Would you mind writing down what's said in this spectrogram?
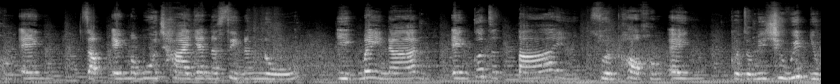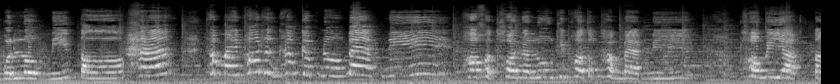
ของเอง จับเองมาบูชายันนะสินางหนู อีกไม่นาน เองก็จะตาย ส่วนพ่อของเองก็จะมีชีวิตอยู่บนโลกนี้ต่อ ฮะทำไมพ่อถึงทำกับหนูแบบนี้ พ่อขอโทษนะลูกที่พ่อต้องทำแบบนี้ พ่อไม่อยากต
